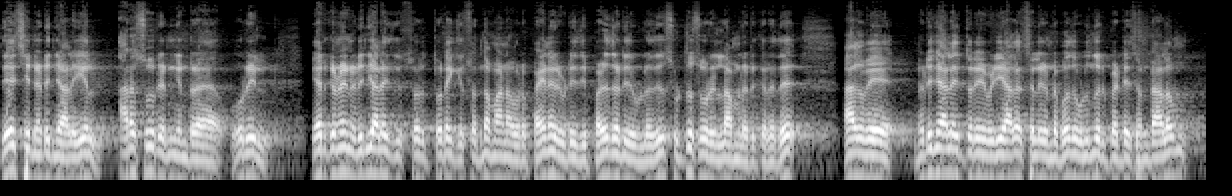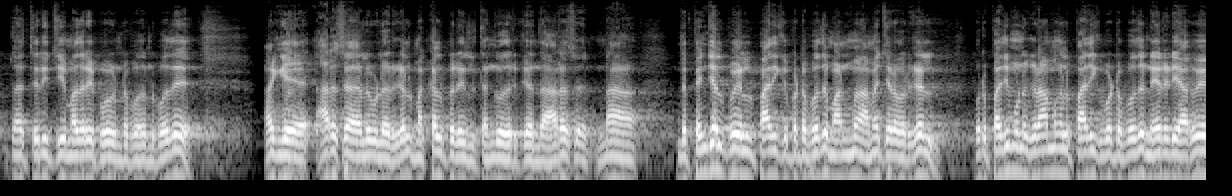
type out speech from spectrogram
தேசிய நெடுஞ்சாலையில் அரசூர் என்கின்ற ஊரில் ஏற்கனவே நெடுஞ்சாலை சொ- துறைக்கு சொந்தமான ஒரு பயனர் விடுதி பழுதடைந்து உள்ளது. சுற்றுச்சூழல் இல்லாமல் இருக்கிறது. ஆகவே நெடுஞ்சாலைத்துறை வழியாக செல்கின்ற போது உளுந்தூர்பேட்டை சென்றாலும் த- திருச்சி மதுரை போகின்ற போகின்ற போது அங்கே அரசு அலுவலர்கள் மக்கள் பிரிவில் தங்குவதற்கு அந்த அரசு நான் இந்த பெஞ்சல் புயல் பாதிக்கப்பட்ட போது மண்மு அமைச்சர் அவர்கள் ஒரு பதிமூணு கிராமங்கள் பாதிக்கப்பட்ட போது நேரடியாகவே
